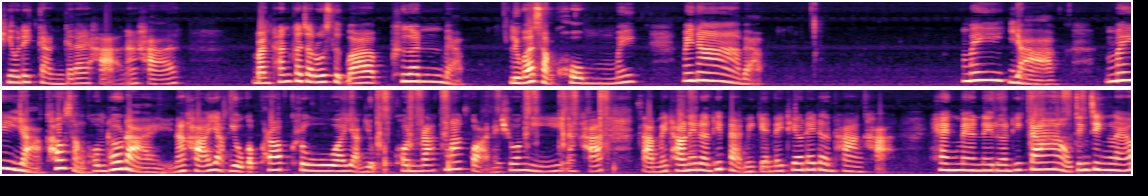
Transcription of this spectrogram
เที่ยวด้วยกันก็ได้ค่ะนะคะ บางท่านก็จะรู้สึกว่าเพื่อนแบบ หรือว่าสังคมไม่ไม่น่าแบบ ไม่อยาก ไม่อยากเข้าสังคมเท่าไหร่นะคะ อยากอยู่กับครอบครัว อยากอยู่กับคนรักมากกว่าในช่วงนี้นะคะสามไม้เท้าในเรือนที่ 8 มีเกณฑ์ได้เที่ยวได้เดินทางค่ะแฮงแมนในเรือนที่ 9 จริง ๆ แล้ว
